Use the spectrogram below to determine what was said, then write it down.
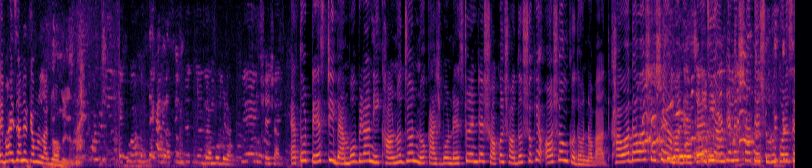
এই ভাইজানের কেমন লাগল? ব্যাম্বো বিরিয়ানি সেই স্বাদ। এত টেস্টি ব্যাম্বো বিরিয়ানি খাওয়ানোর জন্য কাশবন রেস্টুরেন্টের সকল সদস্যকে অসংখ্য ধন্যবাদ। খাওয়া দাওয়া শেষে আমাদের কেজি আঙ্কেলের সাথে শুরু করেছে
